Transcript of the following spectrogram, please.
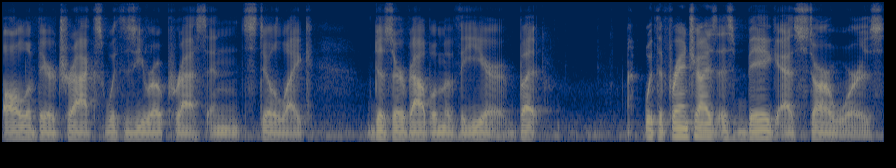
all of their tracks with zero press and still, like, deserve album of the year. But with the franchise as big as Star Wars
